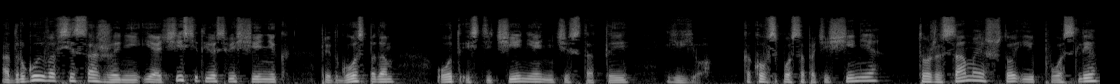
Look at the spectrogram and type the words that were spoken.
а другую во всесожжении, и очистит ее священник пред Господом от истечения нечистоты ее. Каков способ очищения? То же самое, что и после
